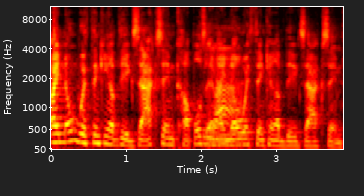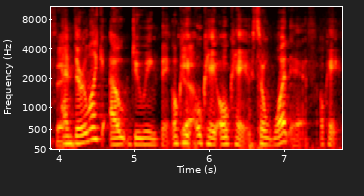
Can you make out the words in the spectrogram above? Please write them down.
i know we're thinking of the exact same couples and i know we're thinking of the exact same thing And they're like out doing things. Okay, Yeah. okay, okay. So what if? Okay,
